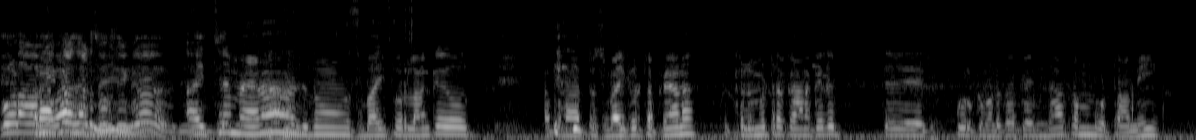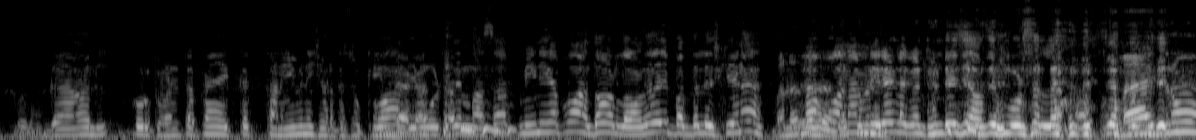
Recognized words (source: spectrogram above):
ਬੜਾ ਅਮਰੀਕਾ ਸਿੰਘ। ਇੱਥੇ ਮੈਂ ਨਾ ਜਦੋਂ ਸਬਾਈਪੁਰ ਲੰਘ ਕੇ ਉਹ ਆਪਣਾ ਸਬਾਈਪੁਰ ਟੱਪਿਆ ਨਾ ਕਿਲੋਮੀਟਰ ਕਾਣ ਕੇ ਤੇ ਤੇ ਘੁਰਕਮੰਡ ਤੱਕ ਇੰਨਾ ਕੰਮ ਮੋਟਾ ਮੀਂਹ ਗਾਂ ਘੁਰਕਮੰਡ ਟੱਪਿਆ ਇੱਕ ਕਣੀ ਵੀ ਨਹੀਂ ਛੜਕ ਸੁੱਕੀ ਹੁੰਦਾ ਮੋਟਰ ਤੇ ਮਾਸਾ ਮੀਨੇ ਦਾ ਭਾਂ ਦੌੜ ਲਾਉਂਦੇ ਤੇ ਬੱਦਲ ਲਿਸ਼ਕੇ ਨਾ ਮੈਂ ਭਾਣਾ ਮੇਰੇ ਲੱਗਣ ਠੰਡੇ ਚ ਆਪਦੇ ਮੋਟਰਸਾਈਕਲ ਲੈਂਦੇ ਮੈਂ ਇਧਰੋਂ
